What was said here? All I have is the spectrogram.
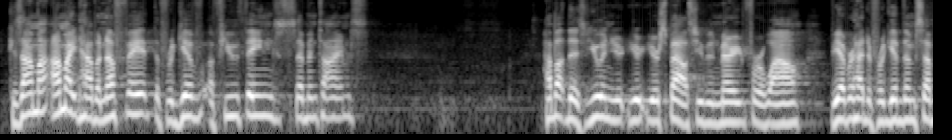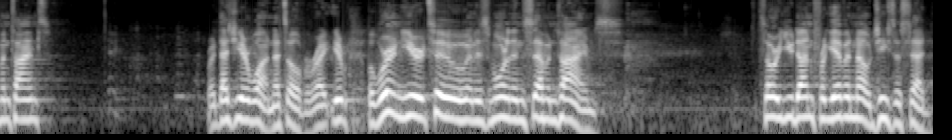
Because I might, I might have enough faith to forgive a few things seven times. How about this? You and your, your, your spouse, you've been married for a while. Have you ever had to forgive them seven times? Right, that's year one, that's over, right? You're, but we're in year two, and it's more than seven times. So are you done forgiven? No, Jesus said,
